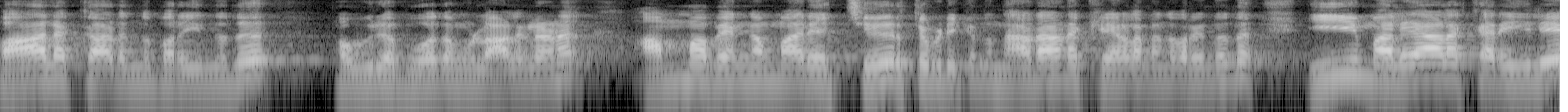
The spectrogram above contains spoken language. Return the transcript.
പാലക്കാട് എന്ന് പറയുന്നത് പൗരബോധമുള്ള ആളുകളാണ്. അമ്മ പെങ്ങന്മാരെ ചേർത്ത് പിടിക്കുന്ന നാടാണ് കേരളം എന്ന് പറയുന്നത്. ഈ മലയാളക്കരയിലെ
